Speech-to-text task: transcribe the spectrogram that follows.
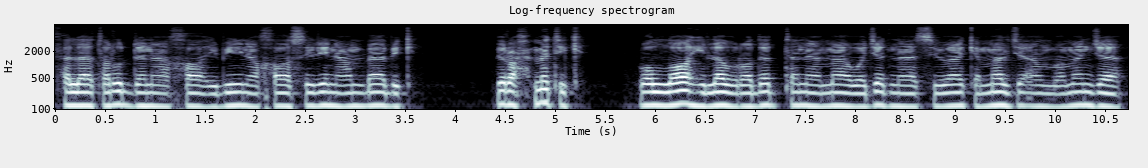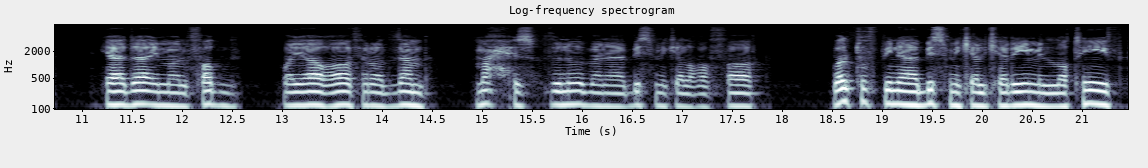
فلا تردنا خائبين خاسرين عن بابك. برحمتك والله لو رددتنا ما وجدنا سواك ملجأ ومنجا. يا دائم الفضل ويا غافر الذنب محص ذنوبنا باسمك الغفار. والتف بنا باسمك الكريم اللطيف.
